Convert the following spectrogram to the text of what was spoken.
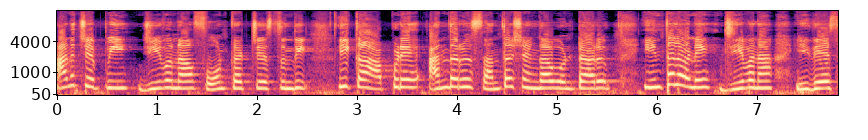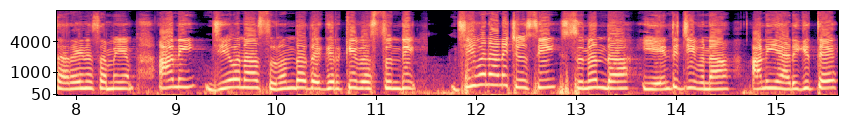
అని చెప్పి జీవన ఫోన్ కట్ చేస్తుంది. ఇక అప్పుడే అందరూ సంతోషంగా ఉంటారు. ఇంతలోనే జీవన ఇదే సరైన సమయం అని జీవన సునంద దగ్గరికి వస్తుంది. జీవనాన్ని చూసి సునంద ఏంటి జీవన? అని అడిగితే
